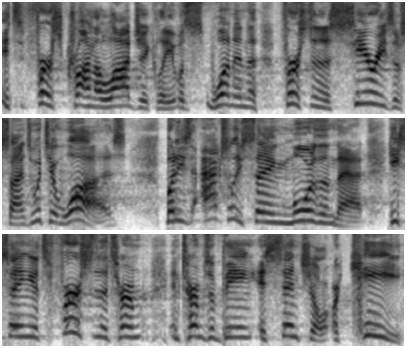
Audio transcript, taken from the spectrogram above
it's first chronologically, it was one in the first in a series of signs, which it was, but he's actually saying more than that. He's saying it's first in, the term, in terms of being essential or key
